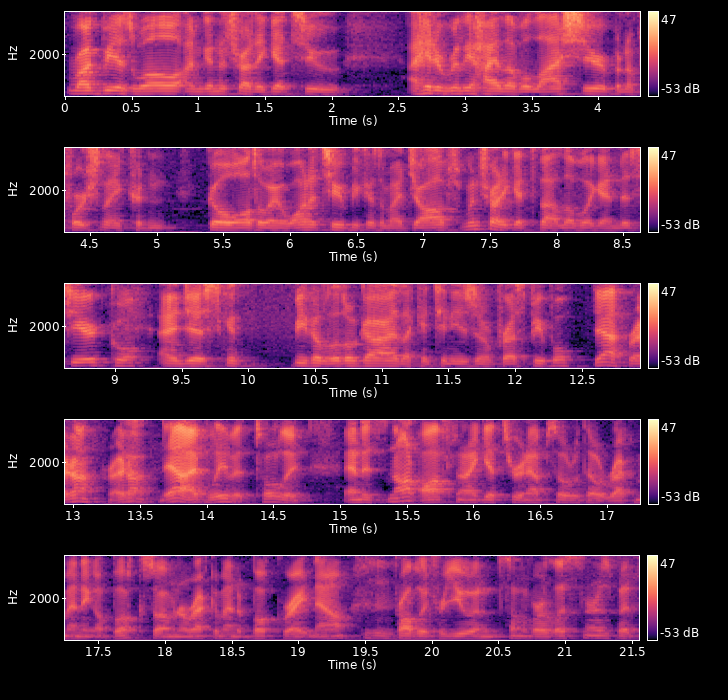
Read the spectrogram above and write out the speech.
rugby as well. I'm gonna try to get to. I hit a really high level last year, but unfortunately I couldn't go all the way I wanted to because of my job. So I'm gonna try to get to that level again this year. Cool. And just be the little guy that continues to impress people. Yeah, right on, right Yeah. on. Yeah, I believe it totally. And it's not often I get through an episode without recommending a book, so I'm going to recommend a book right now, Mm-hmm. probably for you and some of our listeners. But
